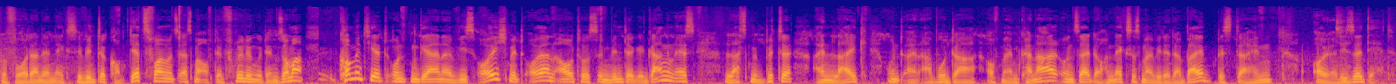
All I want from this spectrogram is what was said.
bevor dann der nächste Winter kommt. Jetzt freuen wir uns erstmal auf den Frühling und den Sommer. Kommentiert unten gerne, wie es euch mit euren Autos im Winter gegangen ist. Lasst mir bitte ein Like und ein Abo da auf meinem Kanal und seid auch nächstes Mal wieder dabei. Bis dahin, euer dieser Dad.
